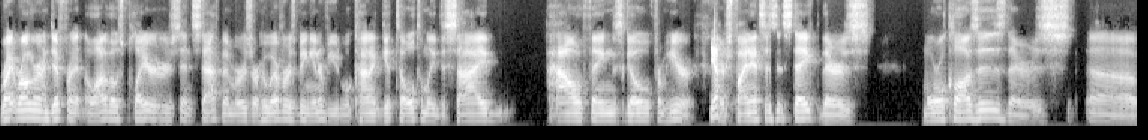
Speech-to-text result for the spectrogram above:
right, wrong, or indifferent, a lot of those players and staff members or whoever is being interviewed will kind of get to ultimately decide how things go from here. Yeah. There's finances at stake. There's moral clauses. There's uh,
